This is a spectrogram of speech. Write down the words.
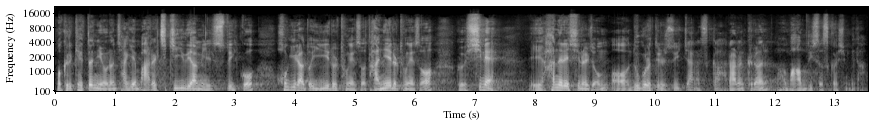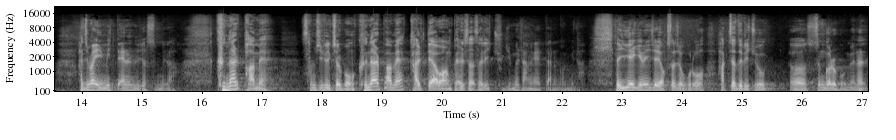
뭐 그렇게 했던 이유는 자기의 말을 지키기 위함일 수도 있고 혹이라도 이 일을 통해서 다니엘을 통해서 그 신의 이 하늘의 신을 좀 어, 누구로뜨릴 수 있지 않았을까라는 그런 어, 마음도 있었을 것입니다. 하지만 이미 때는 늦었습니다. 그날 밤에 31절 보면 그날 밤에 갈대아 왕 벨사살이 죽임을 당했다는 겁니다. 이 얘기는 이제 역사적으로 학자들이 쭉쓴 어, 거를 보면은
